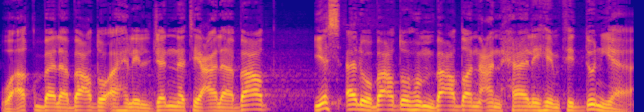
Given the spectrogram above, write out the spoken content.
وأقبل بعض أهل الجنة على بعض يسأل بعضهم بعضا عن حالهم في الدنيا.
